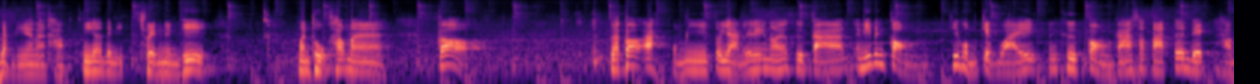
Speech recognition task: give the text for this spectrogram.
แบบนี้นะครับ นี่ก็เป็นอีกเทรนหนึ่งที่มันถูกเข้ามา ก็ แล้วก็อะผมมีตัวอย่างเล็กๆน้อยก็คือการ์ดอันนี้เป็นกล่องที่ผมเก็บไว้มันคือกล่องการ์ดสตาร์เตอร์เด็กครับ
